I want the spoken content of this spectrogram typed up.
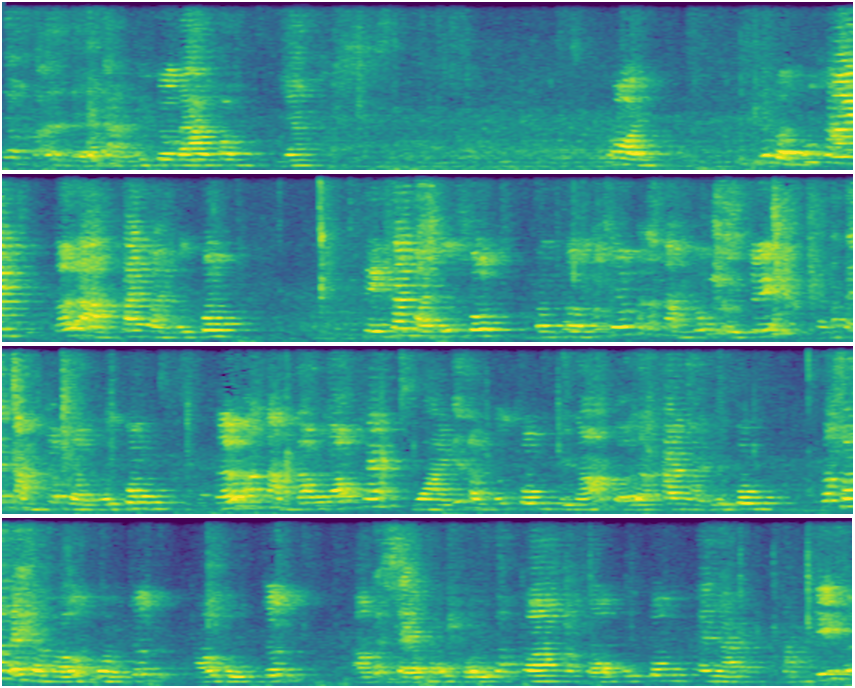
chứ không phải là để là nguy cơ đau không? Nha rồi. Cái bệnh thứ hai đó là thai ngoài tử cung. Thì thai ngoài tử cung bình thường nó nếu mà nó nằm đúng vị trí là nó sẽ nằm trong lòng tử cung. Nếu mà nó nằm đâu đó khác ngoài cái lòng tử cung thì nó gọi là thai ngoài tử cung. Nó có thể là ở bồn trứng ở bụng trứng ở cái sẹo mổ cũ các con ở cổ của cung hay là thậm chí ở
